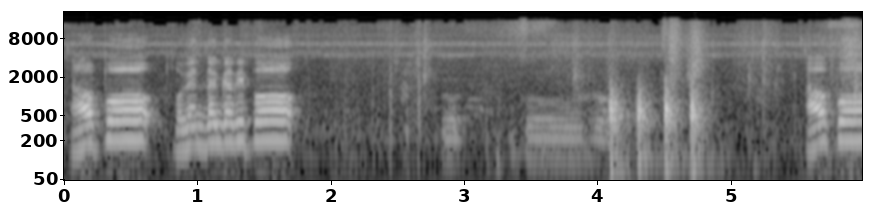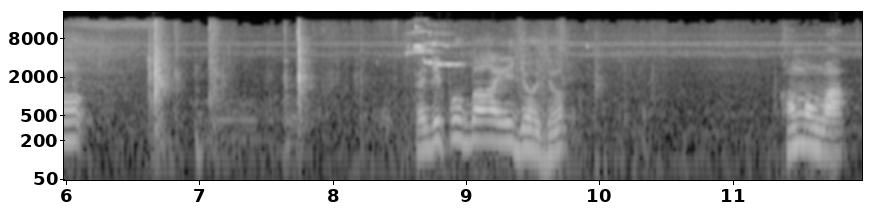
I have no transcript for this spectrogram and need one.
Tao po. Magandang gabi po. Guro. Tao po. Pwede po ba kayo, Jojo? Kamawa.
